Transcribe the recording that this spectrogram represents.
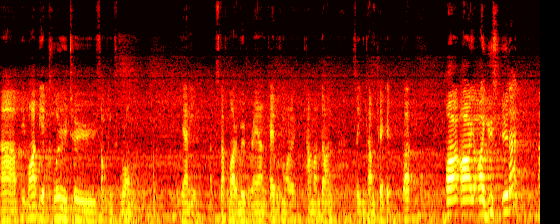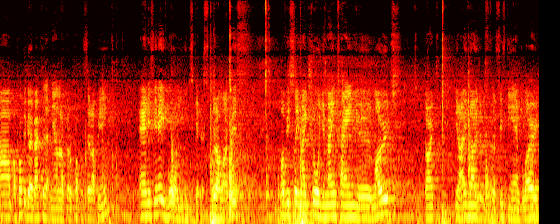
um, it might be a clue to something's wrong down here. Like stuff might have moved around, cables might have come undone, so you can come check it. But I, I, I used to do that. Um, I'll probably go back to that now that I've got a proper setup in here. And if you need more, you can just get a splitter like this. Obviously make sure you maintain your loads. Don't, you know, know that for the 50 amp load,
